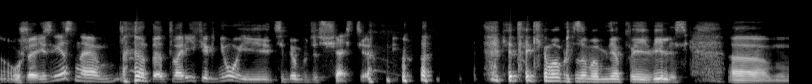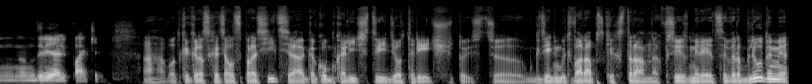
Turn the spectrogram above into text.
уже известны. Твори фигню, и тебе будет счастье. И таким образом у меня появились э, две альпаки. Ага, вот как раз хотел спросить, о каком количестве идет речь. То есть э, где-нибудь в арабских странах все измеряется верблюдами.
